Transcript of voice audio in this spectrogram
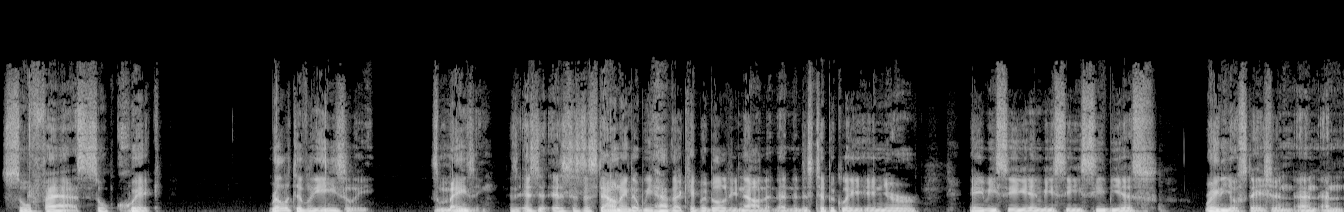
so fast, so quick, relatively easily is amazing. It's, it's, it's just astounding that we have that capability now that, that is typically in your ABC, NBC, CBS radio station. And and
